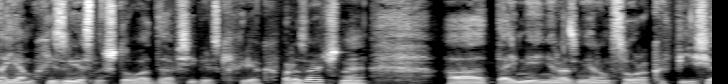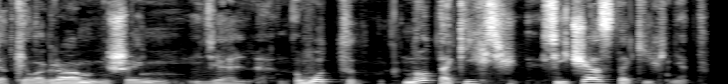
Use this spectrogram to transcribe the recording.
На ямах известно, что вода в сибирских реках прозрачная, а таймень размером 40 и 50 килограмм, мишень идеальная. Вот, но таких сейчас таких нет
